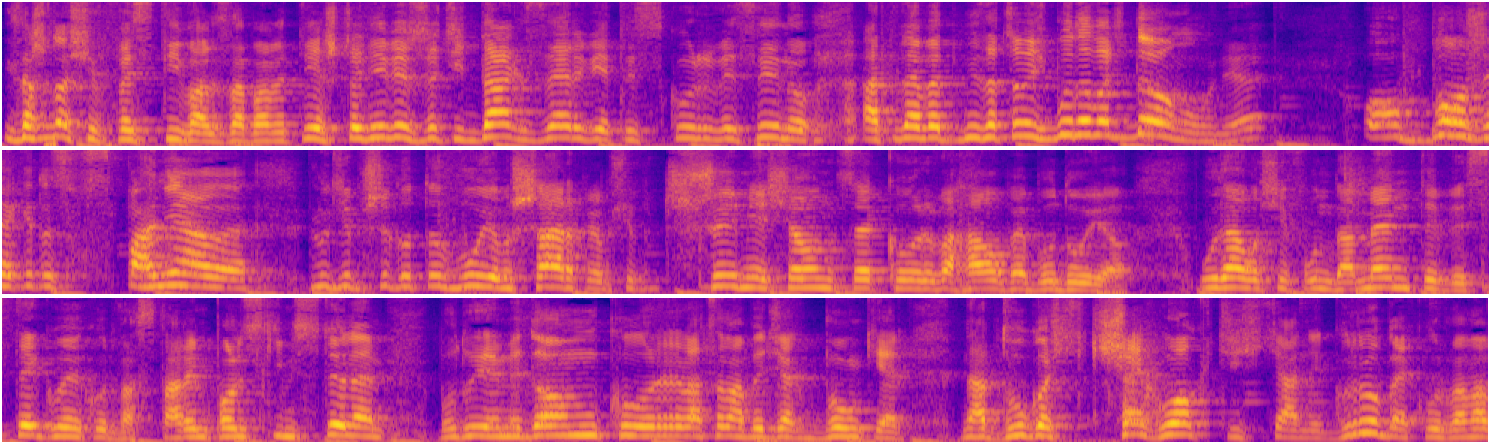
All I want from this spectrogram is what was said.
I zaczyna się festiwal zabawy. Ty jeszcze nie wiesz, że ci dach zerwie, ty synu, a ty nawet nie zacząłeś budować domu, nie? O Boże, jakie to jest wspaniałe! Ludzie przygotowują, szarpią się, trzy miesiące, kurwa, chałupę budują. Udało się fundamenty, wystygły, kurwa, starym polskim stylem. Budujemy dom, kurwa, co ma być jak bunkier. Na długość trzech łokci ściany, grube, kurwa, ma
